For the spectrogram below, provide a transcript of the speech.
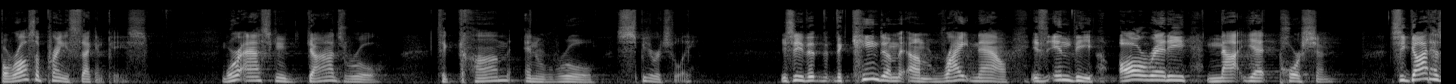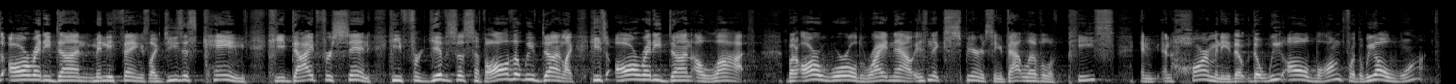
But we're also praying a second piece. We're asking God's rule to come and rule spiritually. You see, the, the kingdom um, right now is in the already not yet portion. See, God has already done many things. Like Jesus came, He died for sin, He forgives us of all that we've done. Like He's already done a lot. But our world right now isn't experiencing that level of peace and, and harmony that, that we all long for, that we all want.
